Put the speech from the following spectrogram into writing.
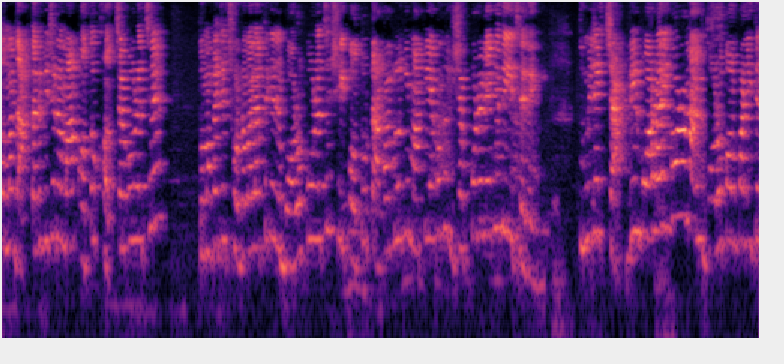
তোমার ডাক্তারের পিছনে মা কত খরচা করেছে? তোমাকে যে ছোটবেলা থেকে যে বড় করেছে, সেই কত টাকাগুলো কি মা কি এখনও হিসাব করে রেখে দিয়েছে নাকি? তুমি যে চাকরির বড়াই করো না, আমি বড় কোম্পানিতে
